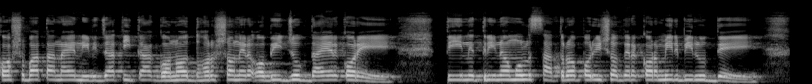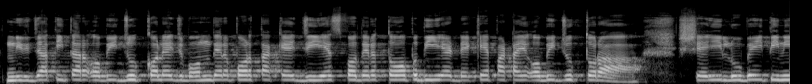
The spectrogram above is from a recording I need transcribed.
কসবা থানায় নির্যাতিতা গণধর্ষণের অভিযোগ দায়ের করে তিন তৃণমূল ছাত্র পরিষদের কর্মীর বিরুদ্ধে। নির্যাতিতার অভিযোগ কলেজ বন্ধের পর তাকে জিএস পদের তোপ দিয়ে ডেকে পাঠায় অভিযুক্তরা সেই লুবেই তিনি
